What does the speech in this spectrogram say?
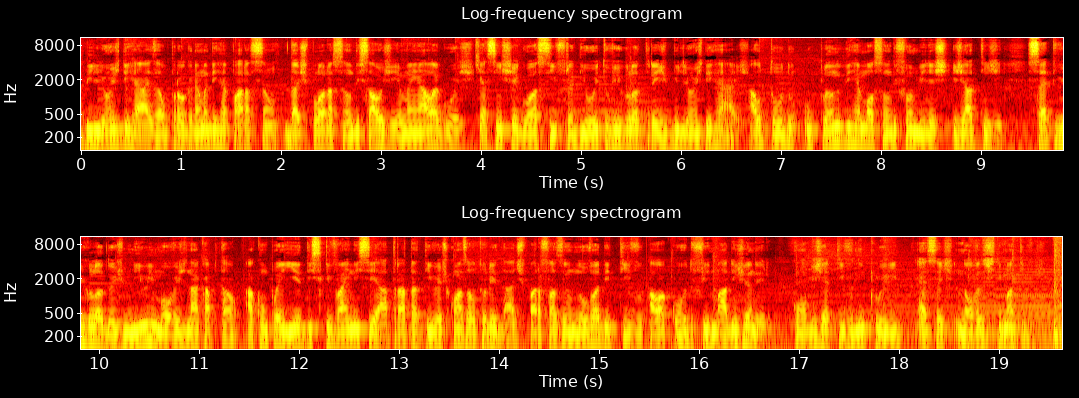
bilhões de reais ao programa de reparação da exploração de salgema em Alagoas, que assim chegou à cifra de 8,3 bilhões de reais. Ao todo, o plano de remoção de famílias já atinge 7,2 mil imóveis na capital. A companhia disse que vai iniciar tratativas com as autoridades para fazer um novo aditivo ao acordo firmado em janeiro, com o objetivo de incluir essas novas estimativas.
